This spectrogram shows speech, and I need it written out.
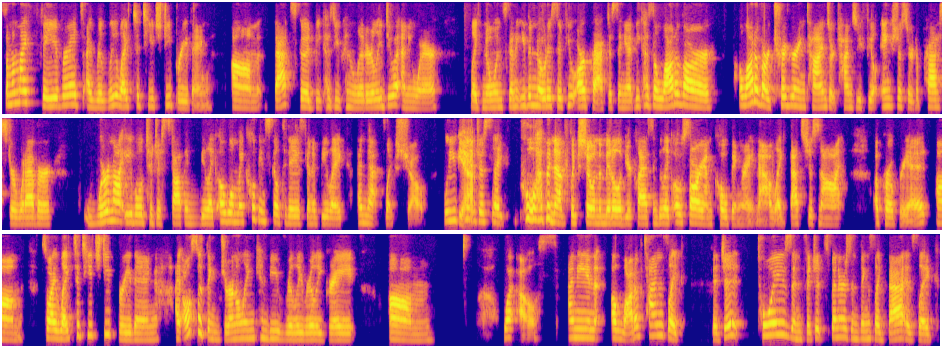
some of my favorites i really like to teach deep breathing. Um, that's good because you can literally do it anywhere. Like no one's going to even notice if you are practicing it because a lot of our a lot of our triggering times or times we feel anxious or depressed or whatever. We're not able to just stop and be like oh well my coping skill today is going to be like a netflix show. Well you can't yeah. just like pull up a netflix show in the middle of your class and be like oh sorry i'm coping right now. Like that's just not appropriate. Um, so I like to teach deep breathing. I also think journaling can be really, really great. Um, what else? I mean, a lot of times, like fidget toys and fidget spinners and things like that is like,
